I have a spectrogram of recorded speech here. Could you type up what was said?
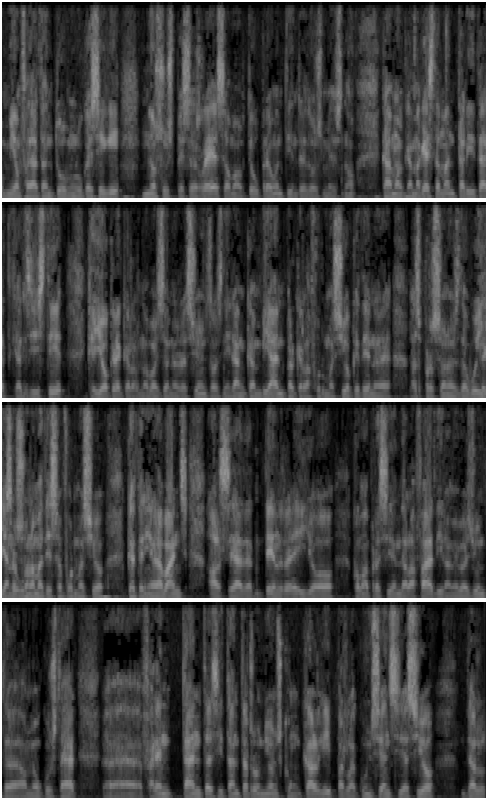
o m'hi enfadat amb tu amb el que sigui, no sospeses res, amb el teu preu en tindré dos més, no? Que amb, amb aquesta mentalitat que ha existit, que jo crec que les noves generacions les aniran canviant perquè la formació que tenen les persones d'avui ja no segur. són la mateixa formació que tenien abans, els ha d'entendre i jo, com a president de la FAT i la meva junta al meu costat, eh, farem tantes i tantes reunions com calgui per la conscienciació del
